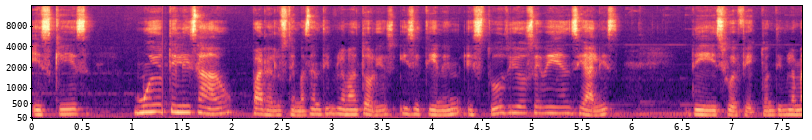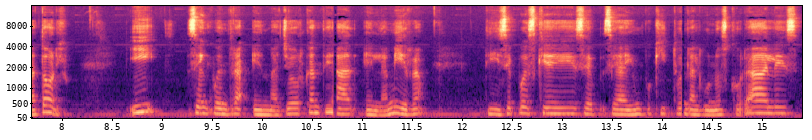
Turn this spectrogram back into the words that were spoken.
es que es muy utilizado para los temas antiinflamatorios y se tienen estudios evidenciales de su efecto antiinflamatorio. Y se encuentra en mayor cantidad en la mirra. Dice pues que se, hay un poquito en algunos corales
